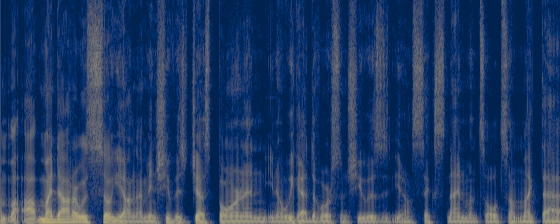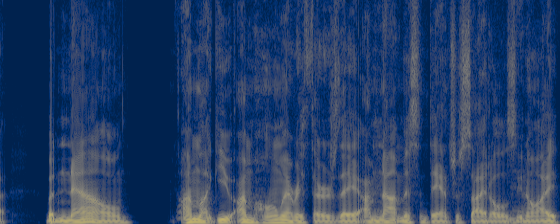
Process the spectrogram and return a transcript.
Um, uh, my daughter was so young. I mean, she was just born, and you know, we got divorced when she was you know six nine months old, something like that. But now I'm like you. I'm home every Thursday. I'm not missing dance recitals. You know, I,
